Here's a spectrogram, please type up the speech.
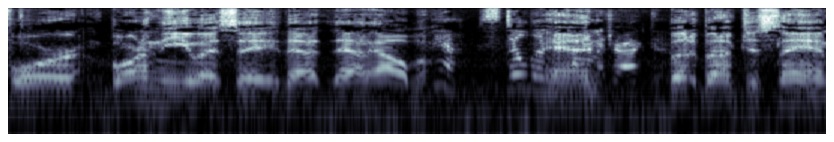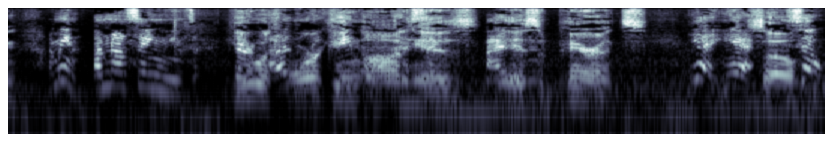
for "Born in the USA" that that album. Yeah, still doesn't find him attractive. but but I'm just saying I mean, I'm not saying these. he was working people, on just like, his his appearance. Yeah, yeah. So, So,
